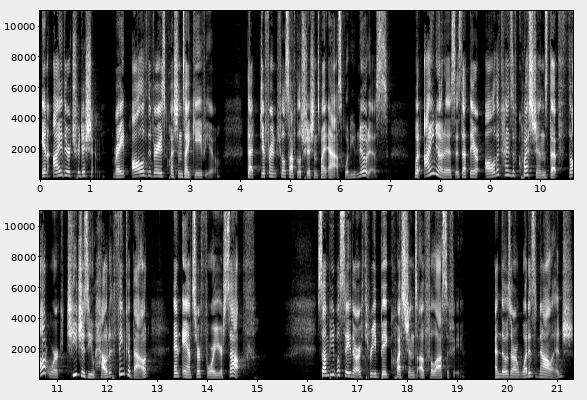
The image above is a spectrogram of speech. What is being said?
in either tradition, right? All of the various questions I gave you that different philosophical traditions might ask. What do you notice? What I notice is that they are all the kinds of questions that thought work teaches you how to think about and answer for yourself. Some people say there are three big questions of philosophy, and those are what is knowledge?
